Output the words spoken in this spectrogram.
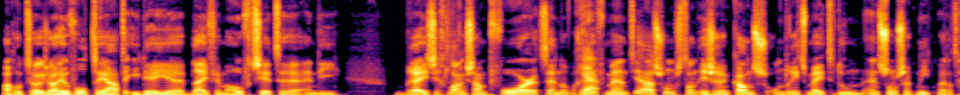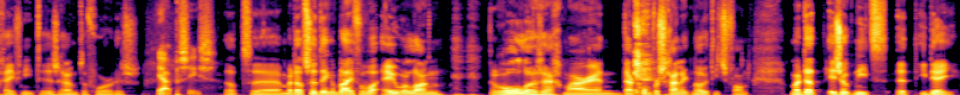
maar goed, sowieso heel veel theaterideeën blijven in mijn hoofd zitten. En die breidt zich langzaam voort. En op een gegeven moment, ja, soms dan is er een kans om er iets mee te doen. En soms ook niet, maar dat geeft niet. Er is ruimte voor, dus... Ja, precies. Dat, uh, maar dat soort dingen blijven wel eeuwenlang rollen, zeg maar. En daar komt waarschijnlijk nooit iets van. Maar dat is ook niet het idee,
